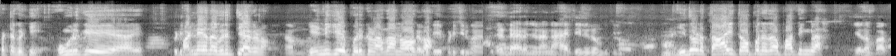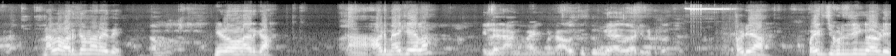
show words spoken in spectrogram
பெட்டக்குட்டி. உங்களுக்கு பண்ணையை தான் விருத்தி ஆகணும். எண்ணிக்கையை பெருக்கணும். அதான் நோக்கம். பிடிச்சிருக்காங்க ரெண்டாயிரம் சொன்னாங்க ஆயிரத்தி ஐநூறு பிடிச்சிருக்கோம் இதோட தாய் தோப்புன்னு ஏதாவது பாத்தீங்களா? இதெல்லாம் பார்க்கல. நல்ல வர்க்கம் தானே இது? ஆமா. நீளவெல்லாம் இருக்கா? ஆடு மேய்க்கலாம் இல்ல நாங்க மயக்க மாட்டோம். அவுத்துட்டு அது வாட்டி வீட்டுக்கு வந்துடும் அப்படியா? பயிற்சி கொடுத்துட்டீங்களா அப்படி?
